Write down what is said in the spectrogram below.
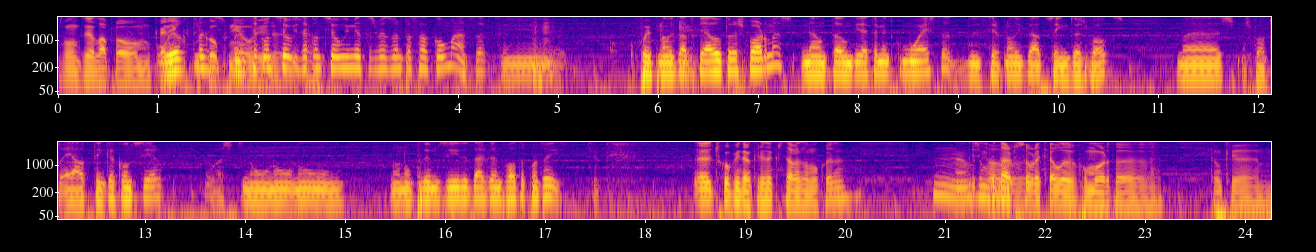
vão dizer lá para o O mecânico erro, que mas, isso, o mas isso aconteceu, isso aconteceu imensas vezes o ano passado com o Massa, que Uhum. foi penalizado se calhar de outras formas, não tão diretamente como esta, de ser penalizado saindo das boxes, mas, mas pronto, é algo que tem que acontecer. Eu acho que não, não, não, não, não podemos ir dar grande volta quanto a isto. Ah, desculpa, então, querias acrescentavas alguma coisa? Não, Deixa-me só- perguntar sobre aquele rumor da. Então que. hum,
